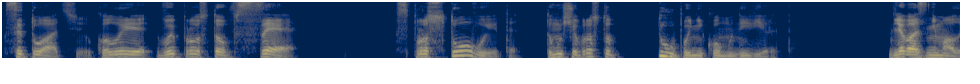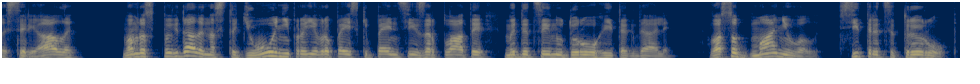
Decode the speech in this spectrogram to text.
ситуацію, коли ви просто все спростовуєте, тому що просто тупо нікому не вірите. Для вас знімали серіали, вам розповідали на стадіоні про європейські пенсії, зарплати, медицину, дороги і так далі. Вас обманювали всі 33 роки.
